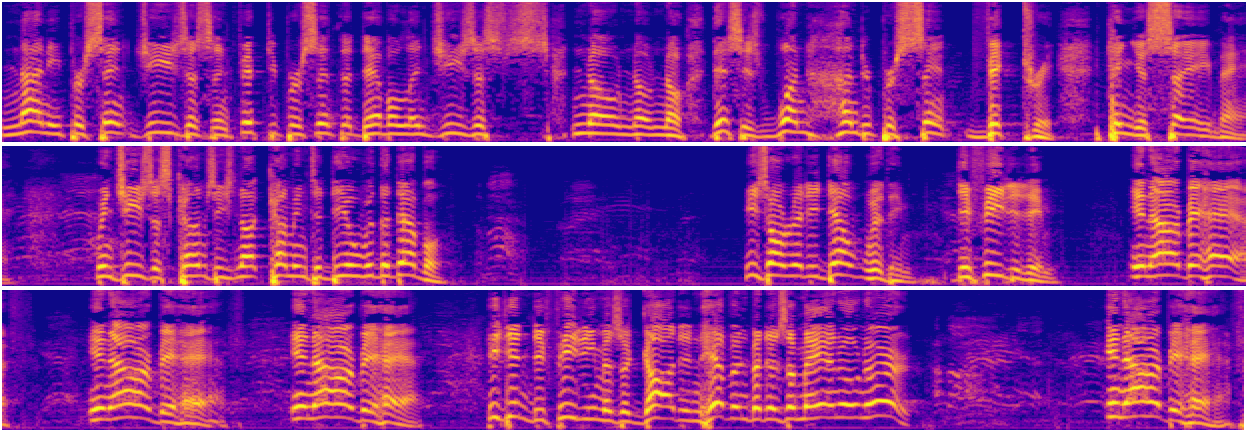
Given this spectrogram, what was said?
90% Jesus and 50% the devil and Jesus. No, no, no. This is 100% victory. Can you say, man? When Jesus comes, He's not coming to deal with the devil. He's already dealt with him, defeated him in our behalf. In our behalf. In our behalf. He didn't defeat him as a God in heaven, but as a man on earth. In our behalf.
